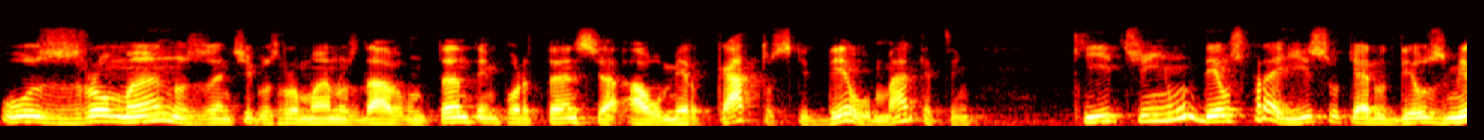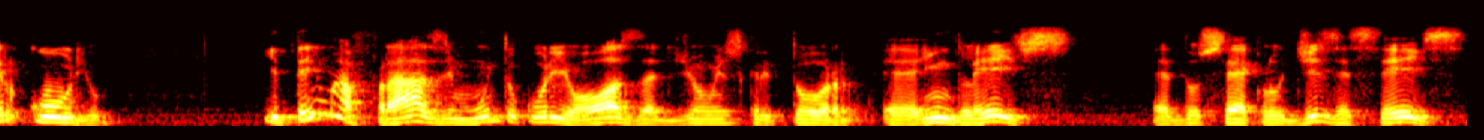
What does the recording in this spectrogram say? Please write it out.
Os romanos, os antigos romanos, davam tanta importância ao mercatus, que deu o marketing, que tinha um deus para isso, que era o deus Mercúrio. E tem uma frase muito curiosa de um escritor é, inglês é, do século XVI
